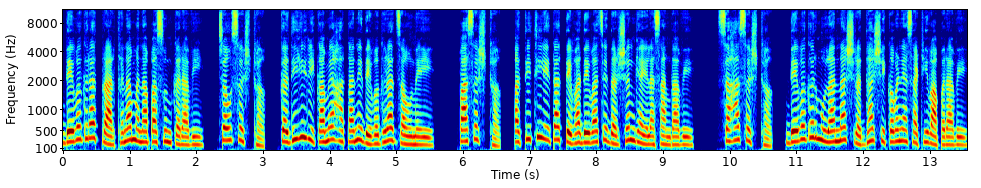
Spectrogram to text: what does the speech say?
देवघरात प्रार्थना मनापासून करावी. चौसष्ट. कधीही रिकाम्या हाताने देवघरात जाऊ नये. पासष्ट. अतिथी येतात तेव्हा देवाचे दर्शन घ्यायला सांगावे. सहासष्ट. देवघर मुलांना श्रद्धा शिकवण्यासाठी वापरावे.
